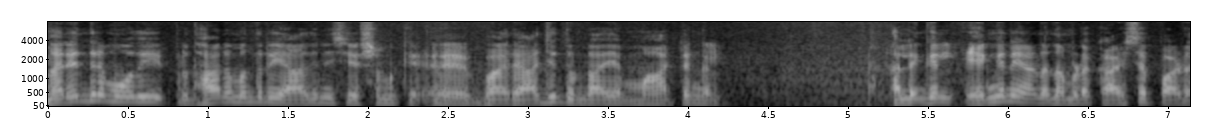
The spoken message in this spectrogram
നരേന്ദ്രമോദി പ്രധാനമന്ത്രി ആയതിനു ശേഷം രാജ്യത്തുണ്ടായ മാറ്റങ്ങൾ അല്ലെങ്കിൽ എങ്ങനെയാണ് നമ്മുടെ കാഴ്ചപ്പാട്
